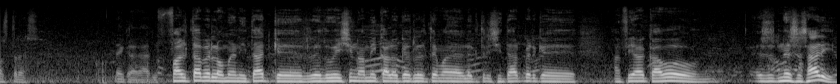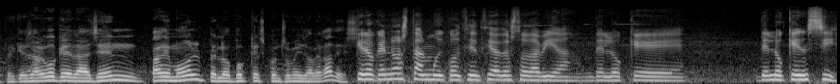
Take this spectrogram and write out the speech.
ostres, l'he cagat. Falta per la humanitat que redueixi una mica el que és el tema de l'electricitat perquè al fi i al cabo és necessari, perquè és algo que la gent paga molt per lo poc que es consumeix a vegades. Creo que no están muy concienciados todavía de lo que, de lo que en sí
